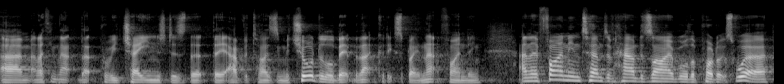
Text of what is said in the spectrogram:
Um, and I think that that probably changed as that the advertising matured a little bit, but that could explain that finding. And then finally, in terms of how desirable the products were,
